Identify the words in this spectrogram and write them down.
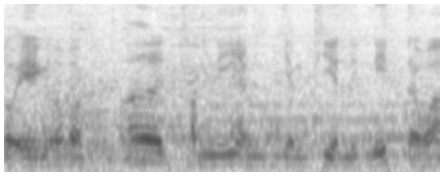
ตัวเองแล้วแบบเออคำนี้ยังยังเพี้ยนนิดๆ แต่ว่า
